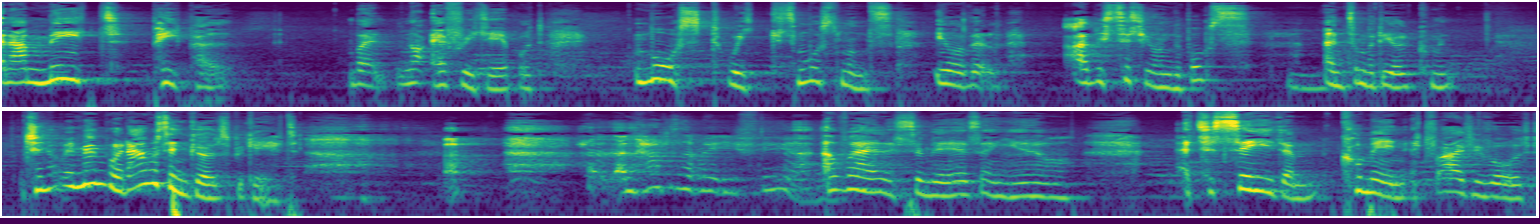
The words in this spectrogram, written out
and I meet people, well, not every day, but most weeks, most months, you know, they'll- I'll be sitting on the bus Mm. and somebody will come and. Do you know, remember when I was in Girls Brigade? And how does that make you feel? Oh, well, it's amazing, you know. Uh, to see them come in at five year old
